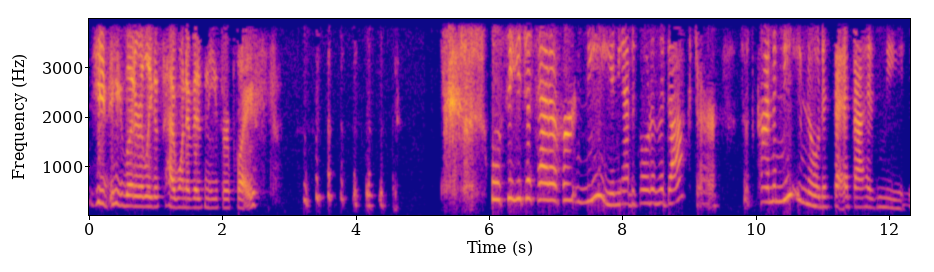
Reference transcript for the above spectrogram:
he he literally just had one of his knees replaced. well, see, he just had a hurt knee and he had to go to the doctor. So it's kind of neat you noticed that about his knees.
